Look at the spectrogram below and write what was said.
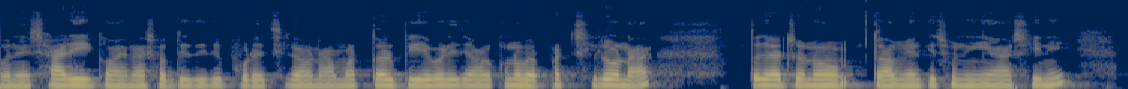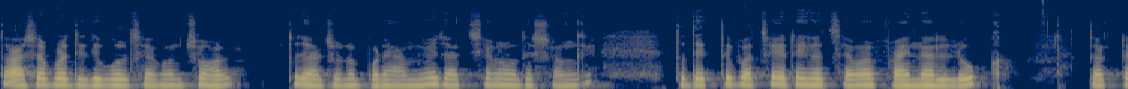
মানে শাড়ি, গয়না সব দিদিরই পরেছি, কারণ আমার তো আর বিয়ে বাড়ি যাওয়ার কোনো ব্যাপার ছিল না। তো যার জন্য, তো আমি আর কিছু নিয়ে আসিনি। তো আসার পর দিদি বলছে, এখন চল। তো যার জন্য পরে আমিও যাচ্ছি এখন ওদের সঙ্গে। তো দেখতে পাচ্ছ, এটাই হচ্ছে আমার ফাইনাল লুক তো একটা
